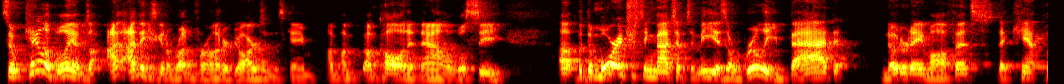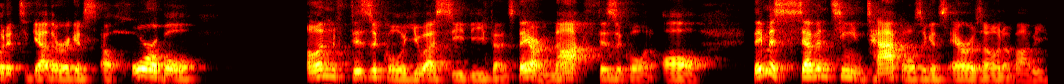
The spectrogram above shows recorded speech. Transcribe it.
So Caleb Williams, I, I think he's going to run for 100 yards in this game. I'm, I'm, I'm calling it now. We'll see. Uh, but the more interesting matchup to me is a really bad Notre Dame offense that can't put it together against a horrible, unphysical USC defense. They are not physical at all. They missed 17 tackles against Arizona, Bobby.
